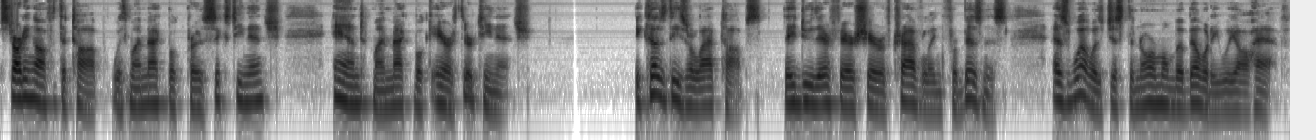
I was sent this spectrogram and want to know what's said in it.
Starting off at the top with my MacBook Pro 16 inch and my MacBook Air 13 inch. Because these are laptops, they do their fair share of traveling for business, as well as just the normal mobility we all have.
